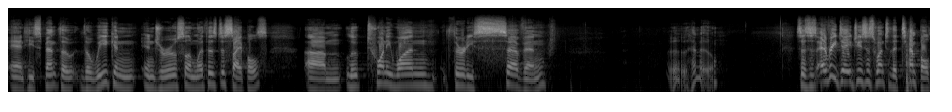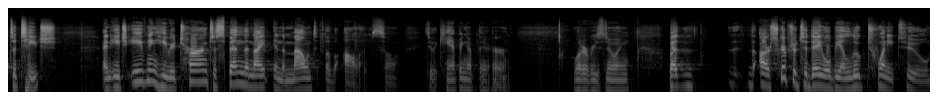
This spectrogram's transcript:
And he spent the, the week in, in Jerusalem with his disciples. Um, Luke 21 37. Oh, hello. says, Every day Jesus went to the temple to teach and each evening he returned to spend the night in the Mount of Olives. So he's either camping up there or whatever he's doing. But our scripture today will be in Luke 22,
